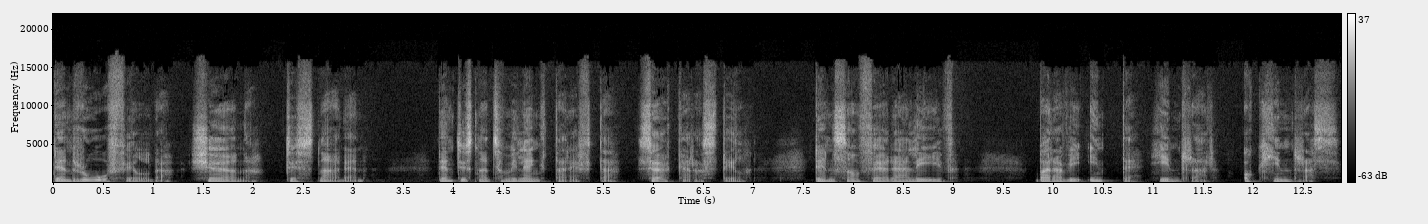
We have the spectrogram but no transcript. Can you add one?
den rofyllda, sköna tystnaden. Den tystnad som vi längtar efter, söker oss till. Den som föder liv, bara vi inte hindrar och hindras.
